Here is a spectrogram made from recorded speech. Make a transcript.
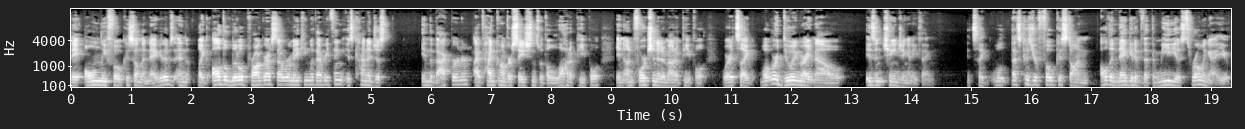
they only focus on the negatives and like all the little progress that we're making with everything is kind of just in the back burner. I've had conversations with a lot of people, an unfortunate amount of people, where it's like what we're doing right now isn't changing anything. It's like, well, that's because you're focused on all the negative that the media is throwing at you.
